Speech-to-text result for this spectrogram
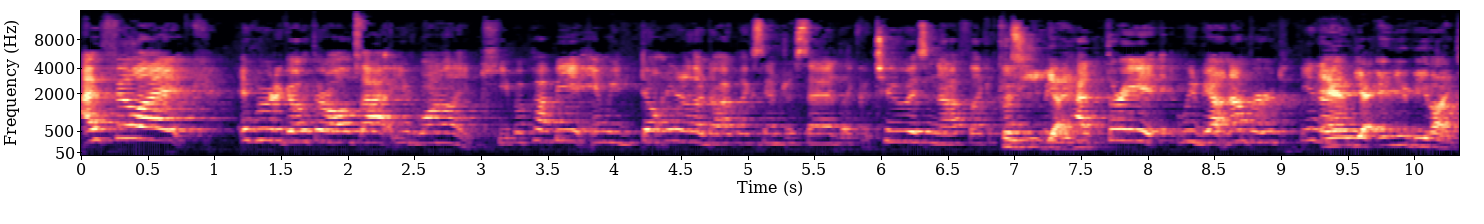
I feel like if we were to go through all of that, you'd want to like keep a puppy, and we don't need another dog, like Sam just said. Like two is enough. Like if we yeah, had three, we'd be outnumbered. You know. And yeah, and you'd be like,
